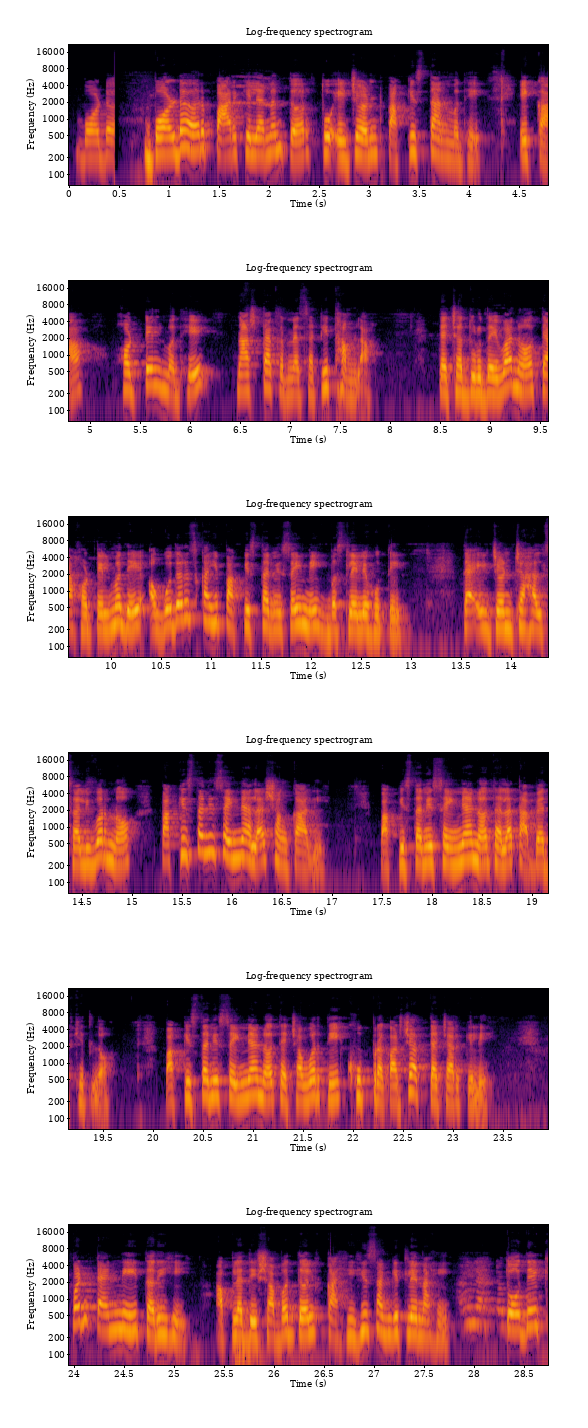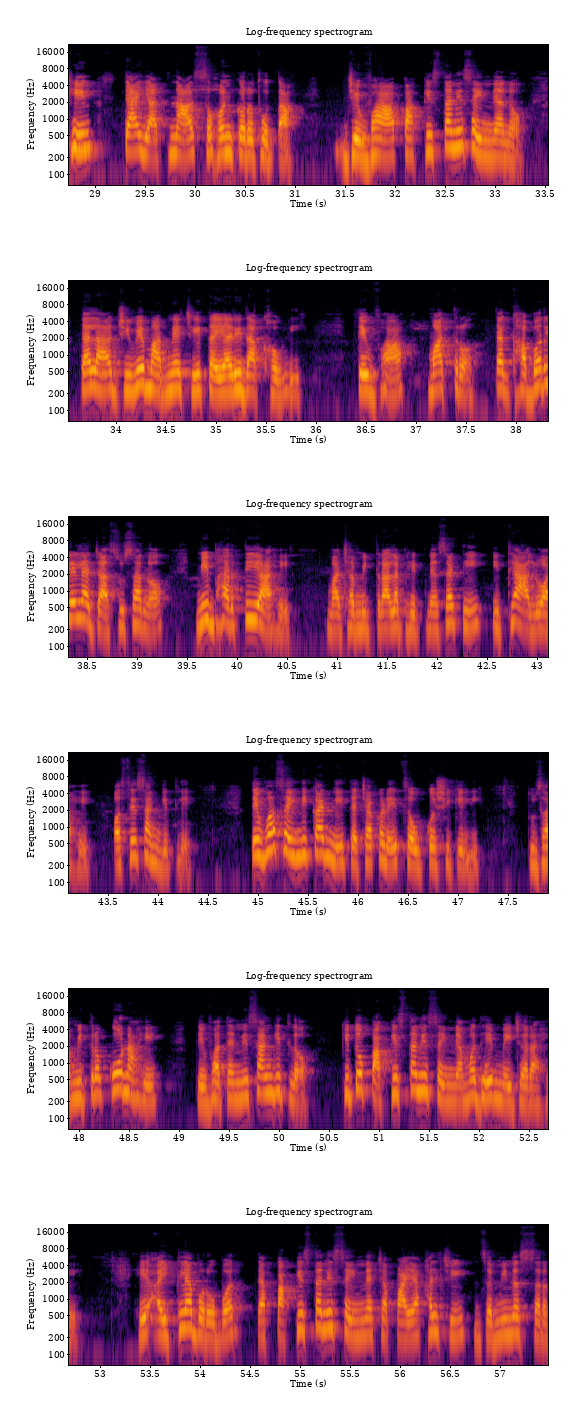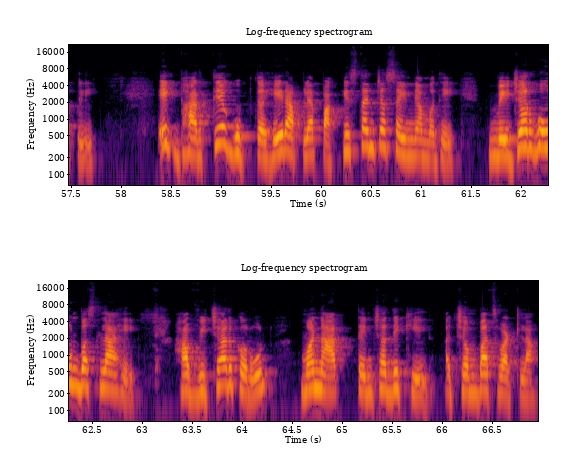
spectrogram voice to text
बॉर्डर बॉर्डर पार केल्यानंतर तो एजंट पाकिस्तानमध्ये एका हॉटेलमध्ये नाश्ता करण्यासाठी थांबला. त्याच्या दुर्दैवानं त्या हॉटेलमध्ये अगोदरच काही पाकिस्तानी सैनिक बसलेले होते. त्या एजंटच्या हालचालीवरनं पाकिस्तानी सैन्याला शंका आली. पाकिस्तानी सैन्यानं त्याला ताब्यात घेतलं. पाकिस्तानी सैन्यानं त्याच्यावरती खूप प्रकारचे अत्याचार केले. पण त्यांनी तरीही आपल्या देशाबद्दल काहीही सांगितले नाही. तो देखील त्या यातना सहन करत होता. जेव्हा पाकिस्तानी सैन्यानं त्याला जीवे मारण्याची तयारी दाखवली तेव्हा मात्र त्या घाबरलेल्या जासूसानं मी भारतीय आहे. माझ्या मित्राला भेटण्यासाठी इथे आलो आहे असे सांगितले. तेव्हा सैनिकांनी त्याच्याकडे चौकशी केली. तुझा मित्र कोण आहे? तेव्हा त्यांनी सांगितलं की तो पाकिस्तानी सैन्यामध्ये मेजर आहे. हे ऐकल्याबरोबर त्या पाकिस्तानी सैन्याच्या पायाखालची जमीनच सरकली. एक भारतीय गुप्तहेर आपल्या पाकिस्तानच्या सैन्यामध्ये मेजर होऊन बसला आहे. हा विचार करून मनात त्यांच्या देखील अचंबाच वाटला.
